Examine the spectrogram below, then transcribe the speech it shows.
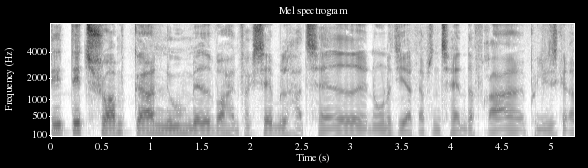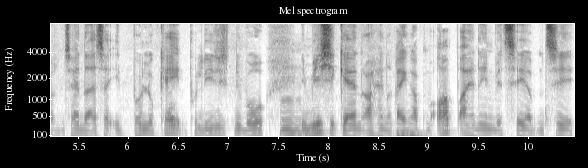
det, det Trump gør nu med, hvor han for eksempel har taget øh, nogle af de her repræsentanter fra øh, politiske repræsentanter, altså et, på lokalt politisk niveau mm. i Michigan, og han ringer dem op, og han inviterer dem til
